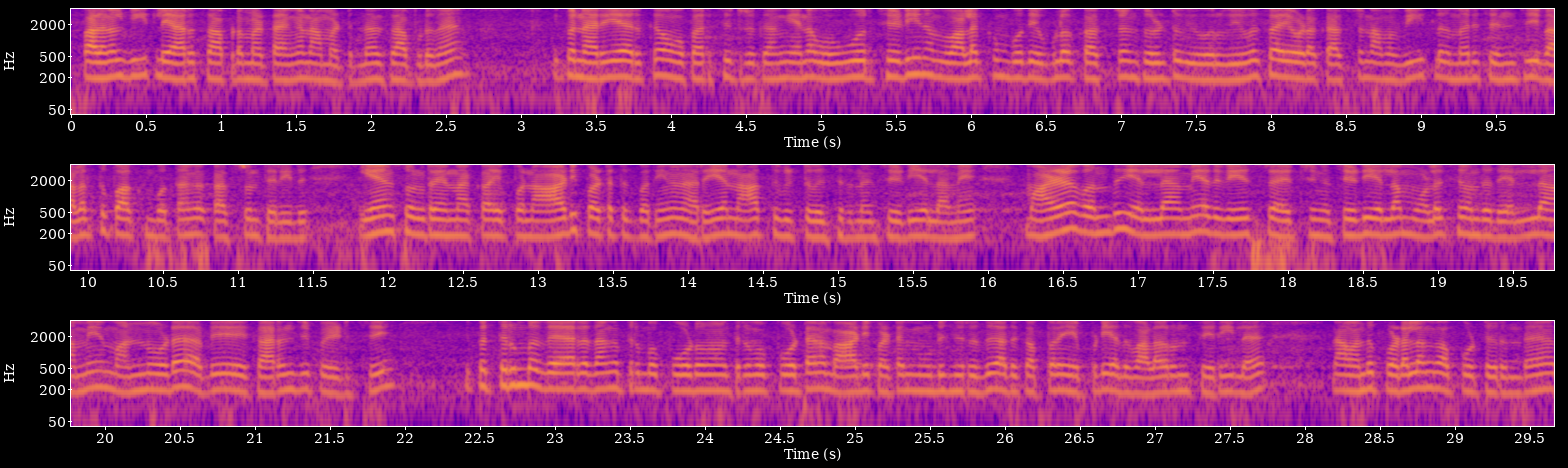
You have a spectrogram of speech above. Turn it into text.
இப்போ அதனால் வீட்டில் யாரும் சாப்பிட மாட்டாங்க. நான் மட்டும்தான் சாப்பிடுவேன். இப்போ நிறையா இருக்குது அவங்க பறிச்சிட்டு இருக்காங்க. ஏன்னா ஒவ்வொரு செடியும் நம்ம வளர்க்கும் போது எவ்வளோ கஷ்டம்னு சொல்லிட்டு ஒரு விவசாயியோட கஷ்டம் நம்ம வீட்டில் இது மாதிரி செஞ்சு வளர்த்து பார்க்கும்போது தாங்க கஷ்டம் தெரியுது. ஏன் சொல்கிறேன்னாக்கா இப்போ நான் ஆடிப்பட்டத்துக்கு பார்த்தீங்கன்னா நிறைய நாற்று விட்டு வச்சுருந்தேன் செடி எல்லாமே. மழை வந்து எல்லாமே அது வேஸ்ட் ஆகிடுச்சுங்க செடி எல்லாம் முளைச்சி வந்தது எல்லாமே மண்ணோட அப்படியே கரைஞ்சி போயிடுச்சு. இப்போ திரும்ப வேறு தாங்க திரும்ப போடணும். திரும்ப போட்டால் நம்ம ஆடிப்பட்டம் முடிஞ்சிருது. அதுக்கப்புறம் எப்படி அது வளரும்னு தெரியல. நான் வந்து புடலங்காய் போட்டு இருந்தேன்.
